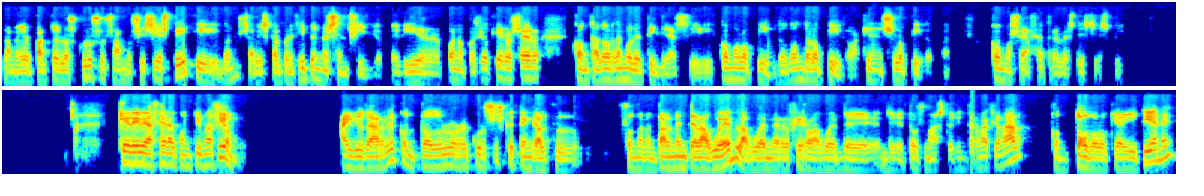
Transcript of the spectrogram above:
La mayor parte de los clubs usamos Easy Speak y bueno, sabéis que al principio no es sencillo pedir, bueno, pues yo quiero ser contador de muletillas y cómo lo pido, dónde lo pido, a quién se lo pido, cómo se hace a través de Easy Speak. ¿Qué debe hacer a continuación? ayudarle con todos los recursos que tenga el club. Fundamentalmente la web, la web me refiero a la web de, Toastmaster Internacional, con todo lo que ahí tiene.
